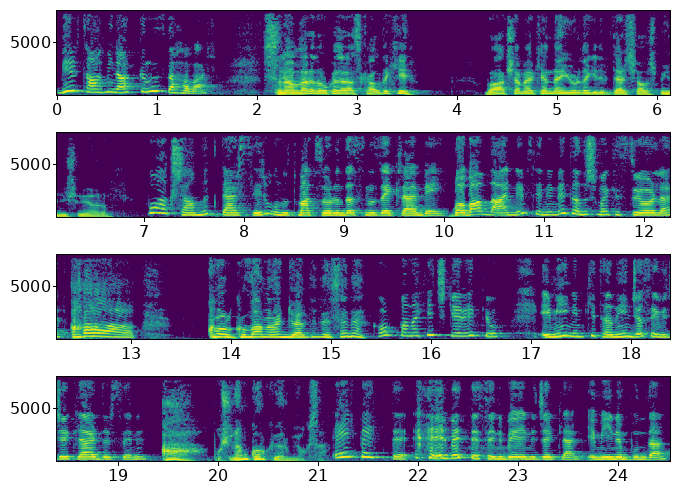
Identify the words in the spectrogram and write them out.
Bir tahmin hakkınız daha var. Sınavlara da o kadar az kaldı ki. Bu akşam erkenden yurda gidip ders çalışmayı düşünüyorum. Bu akşamlık dersleri unutmak zorundasınız Ekrem Bey. Babamla annem seninle tanışmak istiyorlar. Aa, korkulan an geldi desene. Korkmana hiç gerek yok. Eminim ki tanıyınca seveceklerdir seni. Aa, boşuna mı korkuyorum yoksa? Elbette. Elbette seni beğenecekler. Eminim bundan.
